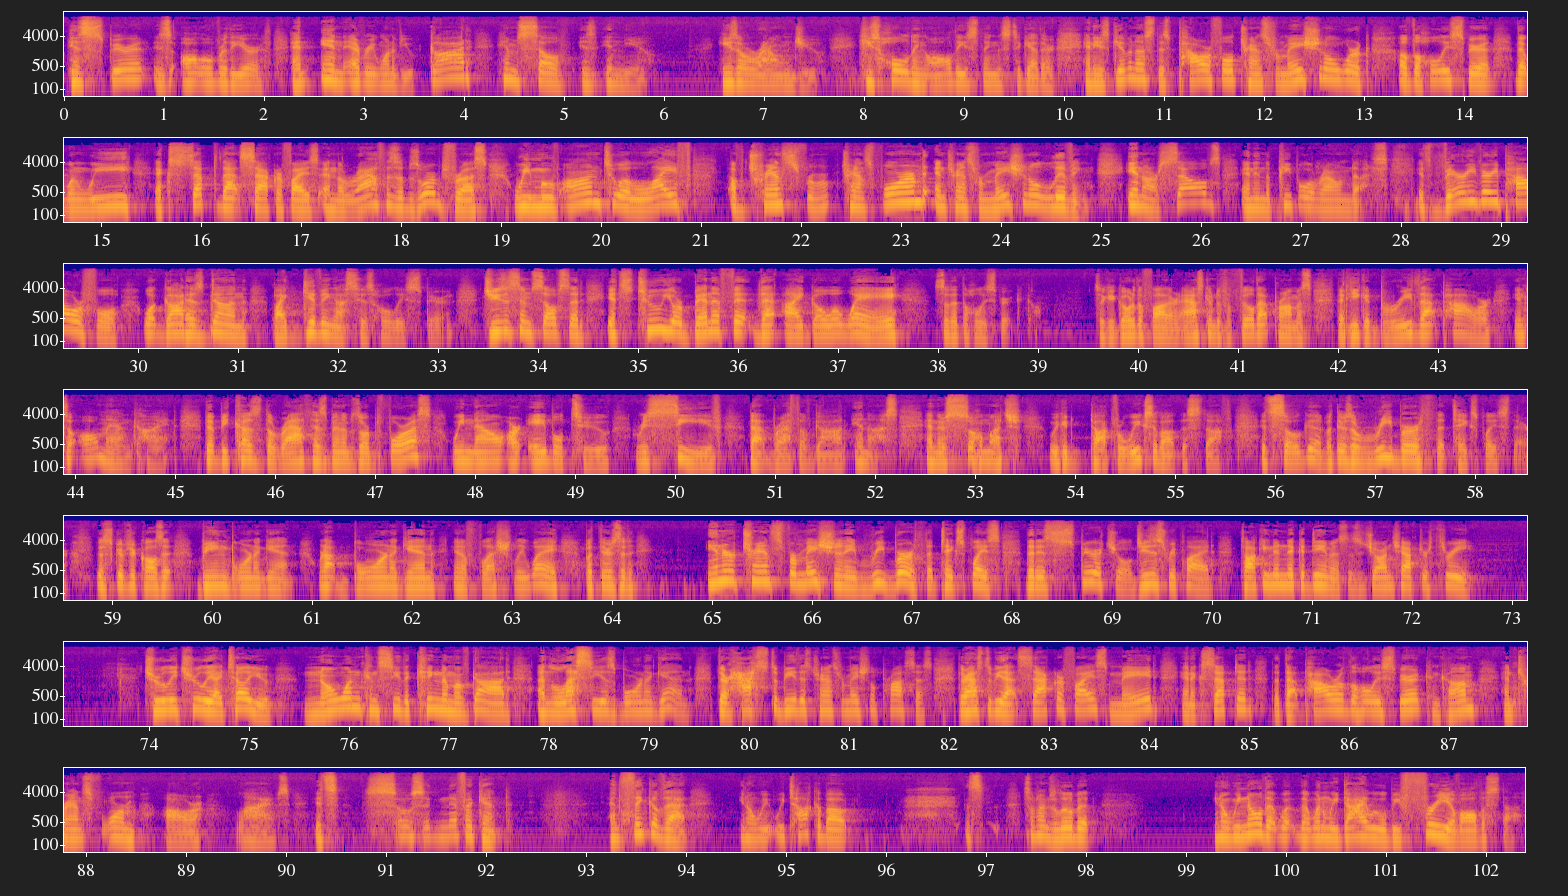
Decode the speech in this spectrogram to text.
His Spirit is all over the earth and in every one of you. God Himself is in you. He's around you. He's holding all these things together. And He's given us this powerful transformational work of the Holy Spirit that when we accept that sacrifice and the wrath is absorbed for us, we move on to a life of transform, transformed and transformational living in ourselves and in the people around us. It's very, very powerful what God has done by giving us His Holy Spirit. Jesus Himself said, It's to your benefit that I go away so that the Holy Spirit could come. So he could go to the Father and ask him to fulfill that promise that he could breathe that power into all mankind. That because the wrath has been absorbed for us, we now are able to receive that breath of God in us. And there's so much, we could talk for weeks about this stuff. It's so good. But there's a rebirth that takes place there. The scripture calls it being born again. We're not born again in a fleshly way, but there's an inner transformation, a rebirth that takes place that is spiritual. Jesus replied, talking to Nicodemus, this is John chapter 3. Truly, truly, I tell you, no one can see the kingdom of God unless he is born again. There has to be this transformational process. There has to be that sacrifice made and accepted that that power of the Holy Spirit can come and transform our lives. It's so significant. And think of that you know, we, we talk about sometimes a little bit, you know, we know that, w- that when we die, we will be free of all the stuff.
